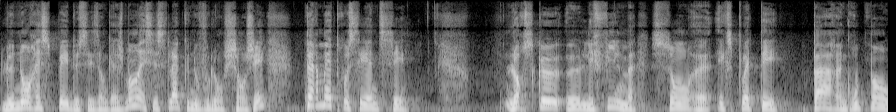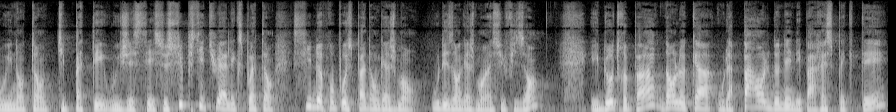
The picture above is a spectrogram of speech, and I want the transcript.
le non-respect de ses engagements et c'est cela que nous voulons changer. Permettre au CNC, lorsque euh, les films sont euh, exploités par un groupement ou une entente type PATE ou UGC se substituer à l'exploitant s'il ne propose pas d'engagement ou des engagements insuffisants. Et d'autre part, dans le cas où la parole donnée n'est pas respectée,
